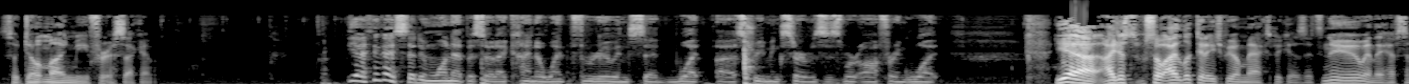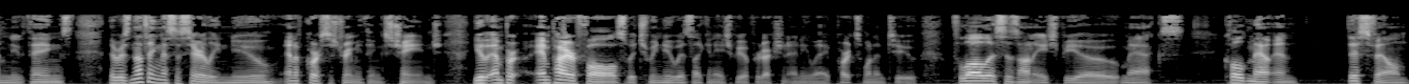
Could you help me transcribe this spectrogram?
So don't mind me for a second. Yeah, I think I said in one episode I kind of went through and said what uh, streaming services were offering what. Yeah, I just so I looked at HBO Max because it's new and they have some new things. There was nothing necessarily new, and of course the streaming things change. You have Empire, Empire Falls, which we knew was like an HBO production anyway, parts one and two. Flawless is on HBO Max. Cold Mountain, this film,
